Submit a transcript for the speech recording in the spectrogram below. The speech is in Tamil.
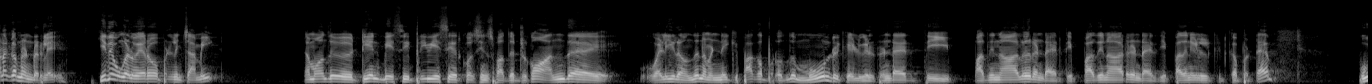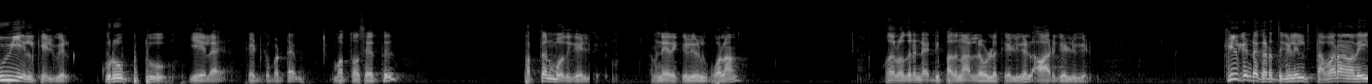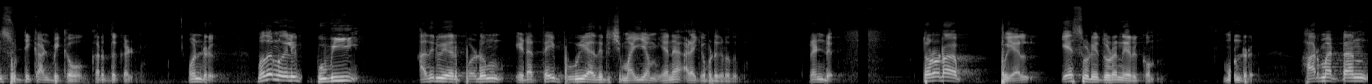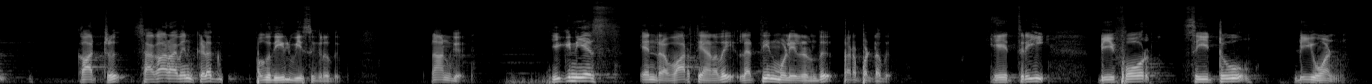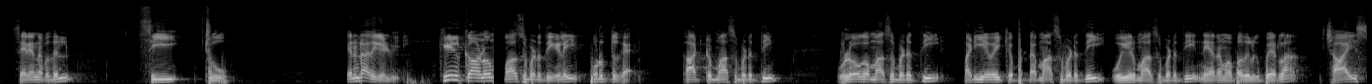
வணக்கம் நண்பர்களே. இது உங்கள் வேரோ பழனிசாமி நம்ம வந்து டிஎன்பிஎஸ்சி ப்ரீவியஸ் இயர் கொஸ்டின்ஸ் பார்த்துட்ருக்கோம். அந்த வழியில் வந்து நம்ம இன்றைக்கி பார்க்க போகிறது வந்து மூன்று கேள்விகள். ரெண்டாயிரத்தி பதினாலு ரெண்டாயிரத்தி பதினாறு ரெண்டாயிரத்தி பதினேழு கேட்கப்பட்ட புவியியல் கேள்விகள். குரூப் டூ ஏல கேட்கப்பட்ட மொத்தம் சேர்த்து பத்தொன்பது கேள்விகள். நம்ம நேர கேள்விகளுக்கு போகலாம். முதல்ல வந்து ரெண்டாயிரத்தி பதினாலில் உள்ள கேள்விகள் ஆறு கேள்விகள். கீழ்கண்ட கருத்துக்களில் தவறானதை சுட்டி காண்பிக்கவும் கருத்துக்கள். ஒன்று முதன் முதலில் புவி அதிர்வு ஏற்படும் இடத்தை புவி அதிர்ச்சி மையம் என அழைக்கப்படுகிறது. ரெண்டு டொரோடா புயல் ஏசுடையத்துடன் இருக்கும். மூன்று ஹார்மட்டன் காற்று சகாராவின் கிழக்கு பகுதியில் வீசுகிறது. நான்கு இக்னியஸ் என்ற வார்த்தையானது லத்தீன் மொழியிலிருந்து பெறப்பட்டது. A three B four C two D one. சரியான பதில் சி டூ. இரண்டாவது கேள்வி கீழ்காணும் மாசுபடுத்திகளை பொறுத்துக. காற்று மாசுபடுத்தி உலோக மாசுபடுத்தி படிய வைக்கப்பட்ட மாசுபடுத்தி உயிர் மாசுபடுத்தி நேரமாக பதிலுக்கு போயிடலாம் சாய்ஸ்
